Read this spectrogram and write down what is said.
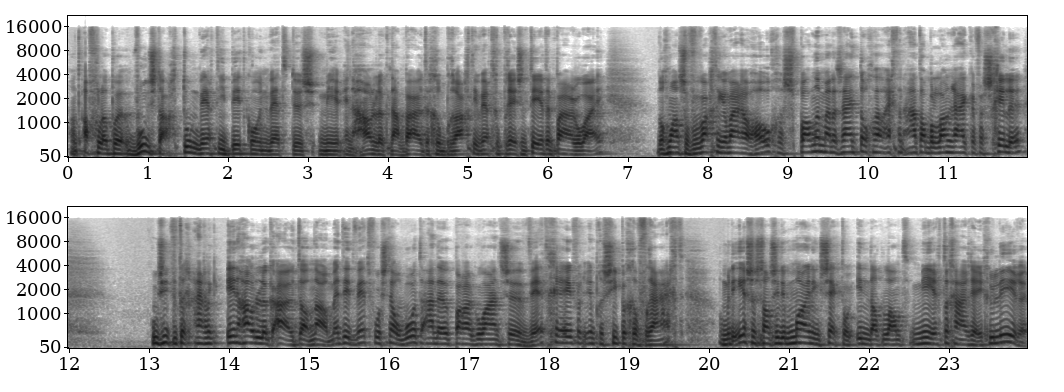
Want afgelopen woensdag, toen werd die Bitcoin-wet dus meer inhoudelijk naar buiten gebracht. Die werd gepresenteerd in Paraguay. Nogmaals, de verwachtingen waren hoog gespannen, maar er zijn toch wel echt een aantal belangrijke verschillen. Hoe ziet het er eigenlijk inhoudelijk uit dan? Nou, met dit wetvoorstel wordt aan de Paraguaanse wetgever in principe gevraagd om in eerste instantie de mining sector in dat land meer te gaan reguleren.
